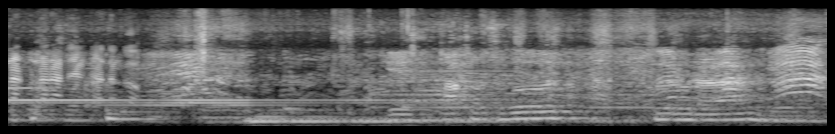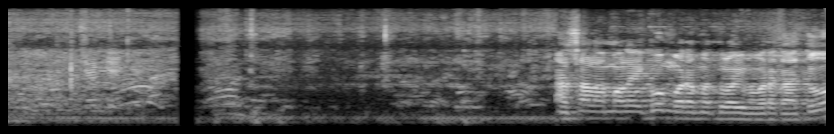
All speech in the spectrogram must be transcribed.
benar-benar ada yang datang kok. Matur suwun Lurah Assalamualaikum warahmatullahi wabarakatuh.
